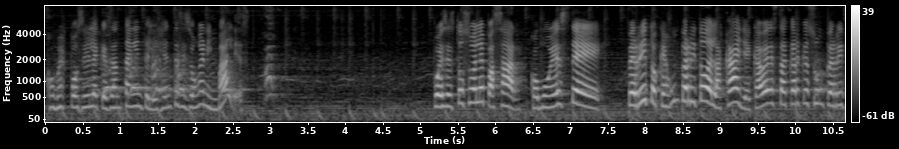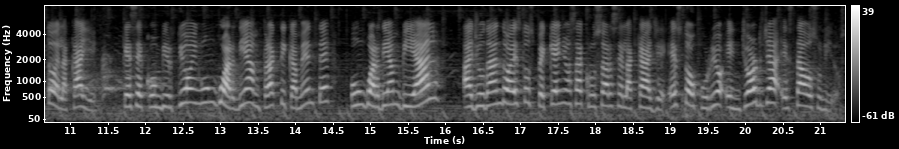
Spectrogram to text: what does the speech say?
cómo es posible que sean tan inteligentes si son animales. Pues esto suele pasar, como este perrito, que es un perrito de la calle. Cabe destacar que es un perrito de la calle, que se convirtió en un guardián prácticamente, un guardián vial, ayudando a estos pequeños a cruzarse la calle. Esto ocurrió en Georgia, Estados Unidos.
